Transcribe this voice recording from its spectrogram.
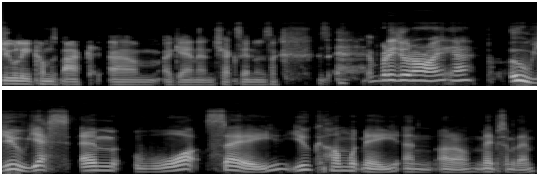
Julie comes back um again and checks in and is like, "Is everybody doing all right? Yeah. Oh, you, yes. Um, what say you come with me and I don't know, maybe some of them,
